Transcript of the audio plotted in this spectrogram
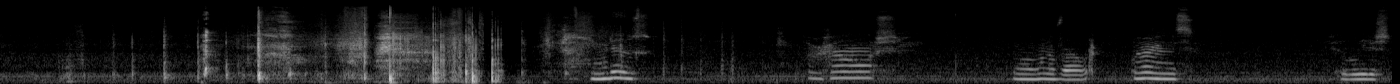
Here it is. Our house. Well, one of our rooms. So we just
